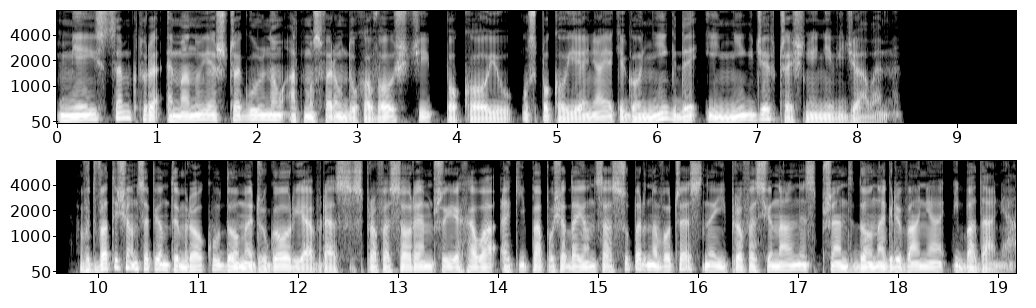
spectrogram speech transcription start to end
miejscem, które emanuje szczególną atmosferą duchowości, pokoju, uspokojenia, jakiego nigdy i nigdzie wcześniej nie widziałem. W 2005 roku do Medjugorja wraz z profesorem przyjechała ekipa posiadająca supernowoczesny i profesjonalny sprzęt do nagrywania i badania.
